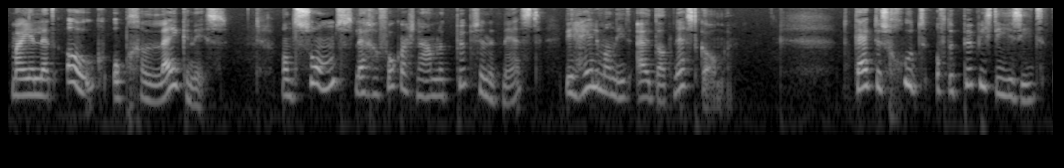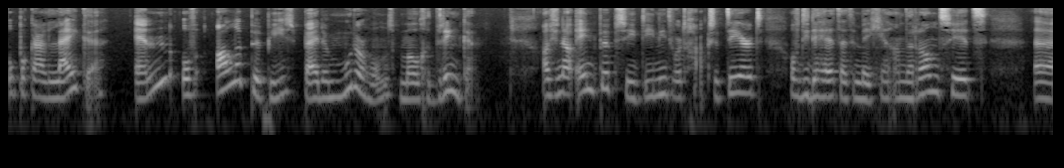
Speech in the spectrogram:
Maar je let ook op gelijkenis. Want soms leggen fokkers namelijk pups in het nest die helemaal niet uit dat nest komen. Kijk dus goed of de puppies die je ziet op elkaar lijken en of alle puppies bij de moederhond mogen drinken. Als je nou één pup ziet die niet wordt geaccepteerd of die de hele tijd een beetje aan de rand zit, uh,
